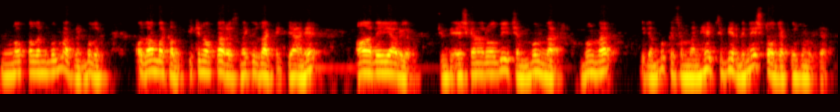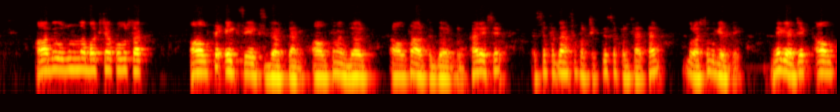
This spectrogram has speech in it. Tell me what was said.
Noktalarını bulmaz mıyım? Bulurum. O zaman bakalım. iki nokta arasındaki uzaklık. Yani AB'yi arıyorum. Çünkü eşkenar olduğu için bunlar, bunlar bir de bu kısımların hepsi birbirine eşit olacak uzunlukta. AB uzunluğuna bakacak olursak 6 eksi eksi 4'ten 6'nın 4, 6 artı 4'ün karesi e, sıfırdan 0 çıktı. 0 zaten burası bu gelecek. Ne gelecek? 6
